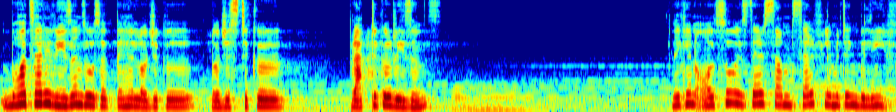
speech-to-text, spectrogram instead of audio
बहुत सारे रीजंस हो सकते हैं लॉजिकल लॉजिस्टिकल प्रैक्टिकल रीजंस लेकिन also is there some self limiting belief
